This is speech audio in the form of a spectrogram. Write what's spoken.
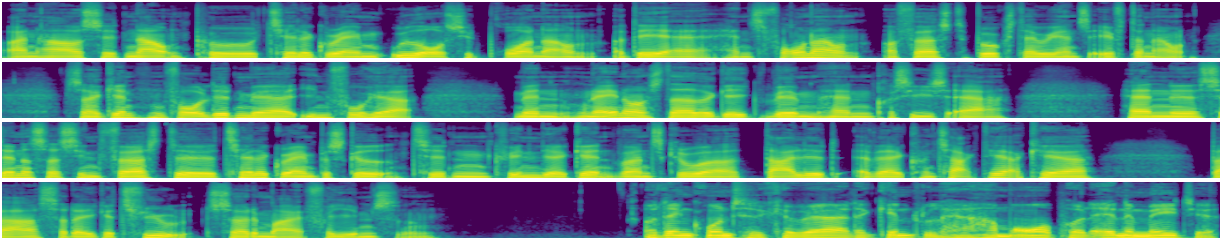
Og han har også et navn på Telegram ud over sit brugernavn, og det er hans fornavn og første bogstav i hans efternavn. Så agenten får lidt mere info her, men hun aner jo stadigvæk ikke, hvem han præcis er. Han øh, sender sig sin første Telegram-besked til den kvindelige agent, hvor han skriver, dejligt at være i kontakt her, kære. Bare så der ikke er tvivl, så er det mig fra hjemmesiden. Og den grund til, at det kan være, at agent vil have ham over på et andet medie,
